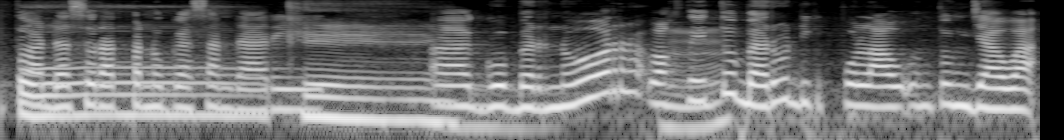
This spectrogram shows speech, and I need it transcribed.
itu ada surat penugasan dari eh, gubernur. Waktu itu baru di Pulau Untung Jawa.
